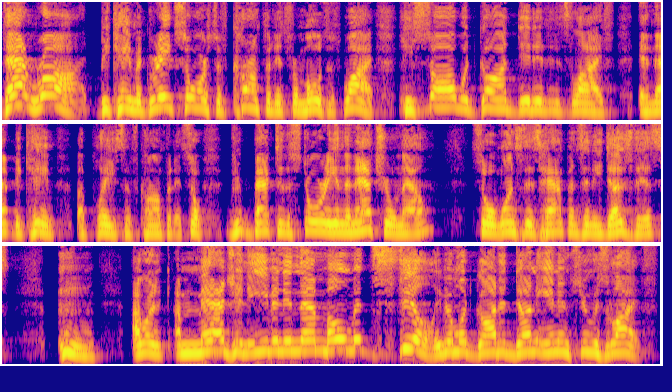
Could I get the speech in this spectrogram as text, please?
that rod became a great source of confidence for Moses. Why? He saw what God did in his life, and that became a place of confidence. So, back to the story in the natural now. So, once this happens and he does this, I would imagine, even in that moment, still, even what God had done in and through his life,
